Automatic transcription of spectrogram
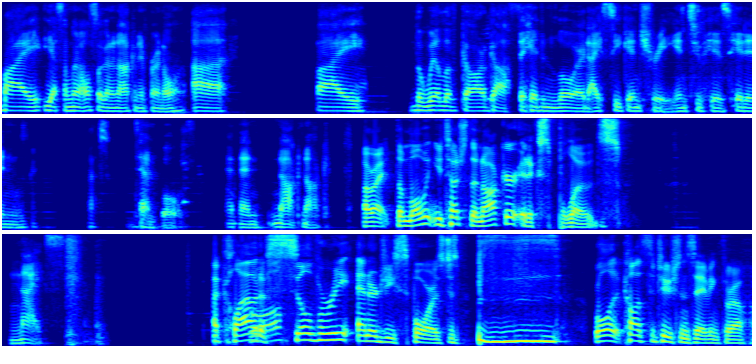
by yes, I'm gonna- also going to knock an Infernal. Uh, by the will of Gargauth, the Hidden Lord, I seek entry into his hidden temple, and then knock knock. All right. The moment you touch the knocker, it explodes. Nice. A cloud of silvery energy spores just bzzz. roll a Constitution saving throw.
